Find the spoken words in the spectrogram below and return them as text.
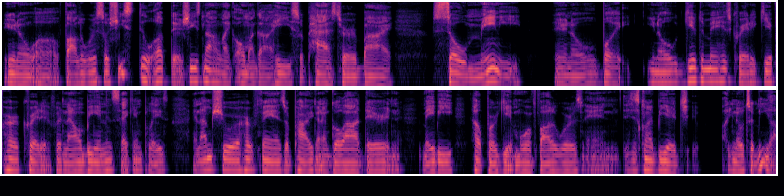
you know, uh, followers, so she's still up there. She's not like, oh my god, he surpassed her by so many, you know. But you know, give the man his credit, give her credit for now being in second place. And I'm sure her fans are probably going to go out there and maybe help her get more followers. And it's just going to be a, you know, to me, an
